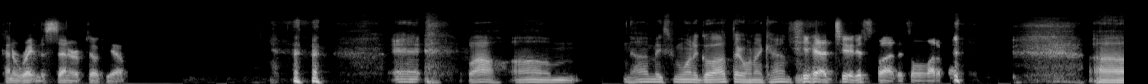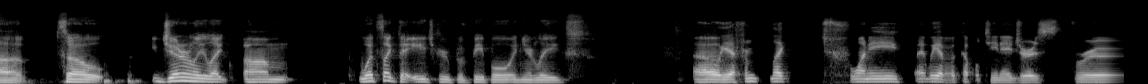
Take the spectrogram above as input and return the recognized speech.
kind of right in the center of tokyo and wow, um, now it makes me want to go out there when I can. yeah dude it's fun it's a lot of fun Uh, so generally, like, um, what's like the age group of people in your leagues? oh yeah from like 20 we have a couple teenagers through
